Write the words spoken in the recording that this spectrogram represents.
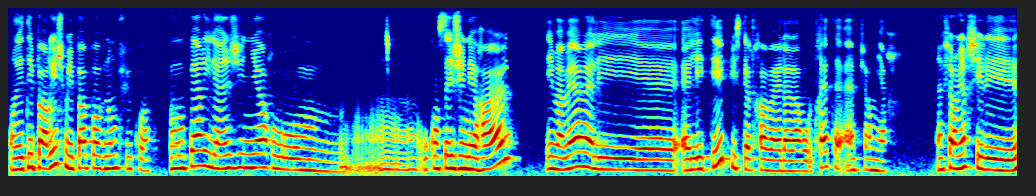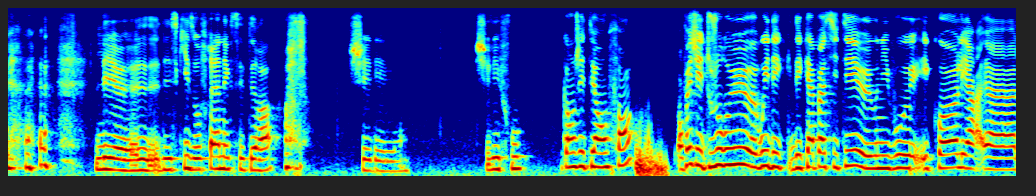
On n'était pas riches, mais pas pauvres non plus, quoi. Mon père, il est ingénieur au, au conseil général. Et ma mère, elle, est, elle était, puisqu'elle travaille à la retraite, infirmière. Infirmière chez les, les, euh, les schizophrènes, etc. chez, les, chez les fous. Quand j'étais enfant, en fait, j'ai toujours eu euh, oui, des, capacités euh, au niveau école et à,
